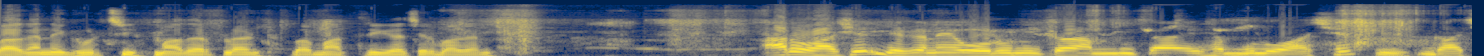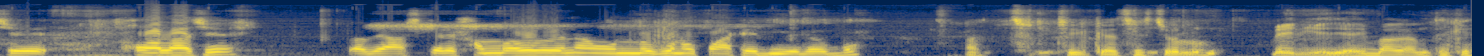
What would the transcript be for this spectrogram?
বাগানে ঘুরছি মাদার প্লান্ট বা মাতৃ গাছের বাগান। আরও আছে যেখানে অরুণিকা আম্বিকা এসবগুলো আছে। গাছে ফল আছে তবে আজকের সম্ভব হবে না অন্য কোনো পাটে দিয়ে দেবো। আচ্ছা ঠিক আছে চলুন বেরিয়ে যাই বাগান থেকে।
